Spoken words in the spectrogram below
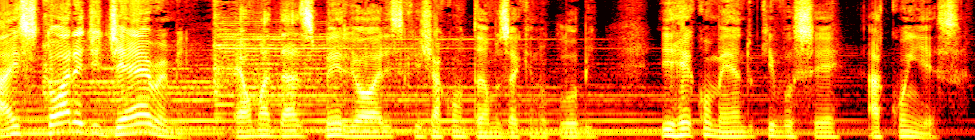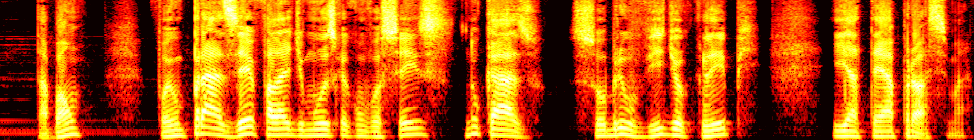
A história de Jeremy é uma das melhores que já contamos aqui no clube e recomendo que você a conheça, tá bom? Foi um prazer falar de música com vocês, no caso, sobre o videoclipe e até a próxima.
